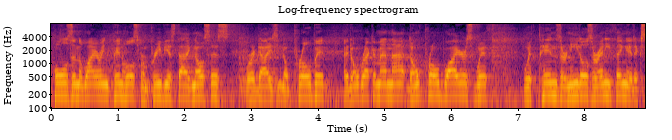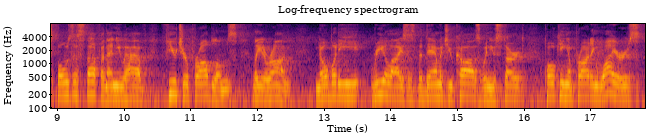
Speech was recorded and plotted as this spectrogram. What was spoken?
holes in the wiring, pinholes from previous diagnosis, where guys, you know, probe it. I don't recommend that. Don't probe wires with with pins or needles or anything. It exposes stuff, and then you have future problems later on. Nobody realizes the damage you cause when you start poking and prodding wires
